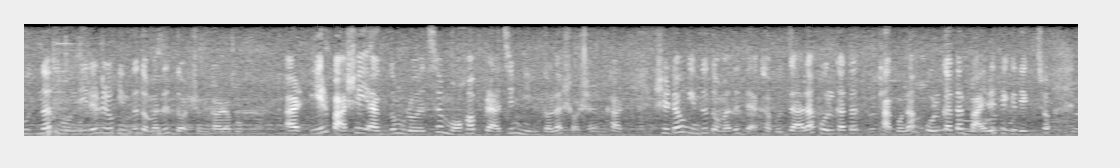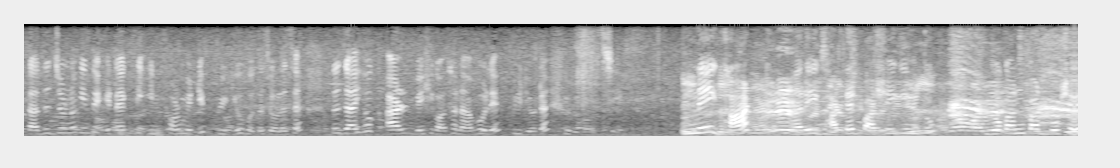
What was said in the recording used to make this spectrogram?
ভূতনাথ মন্দিরেরও কিন্তু তোমাদের দর্শন করাবো। আর এর পাশেই একদম রয়েছে মহাপ্রাচীন নিমতলা শ্মশান ঘাট। সেটাও কিন্তু তোমাদের দেখাবো। যারা কলকাতা থাকো না কলকাতার বাইরে থেকে দেখছ তাদের জন্য কিন্তু এটা একটি ইনফরমেটিভ ভিডিও হতে চলেছে। তো যাই হোক আর বেশি কথা না বলে ভিডিওটা শুরু করছি। নেই ঘাট আর এই ঘাটের পাশেই কিন্তু দোকানপাট বসে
